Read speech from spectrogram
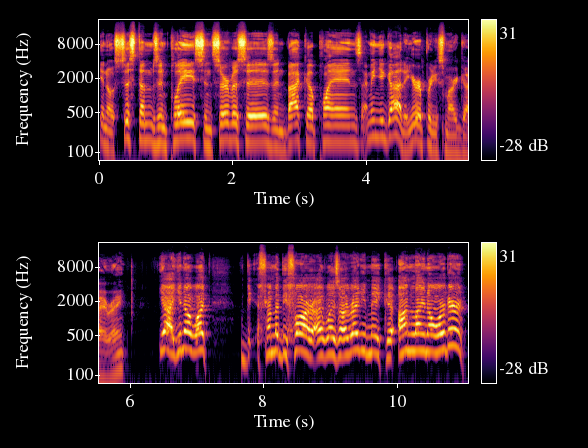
you know systems in place and services and backup plans. I mean, you got it. You're a pretty smart guy, right? Yeah, you know what? From before, I was already make an online order.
